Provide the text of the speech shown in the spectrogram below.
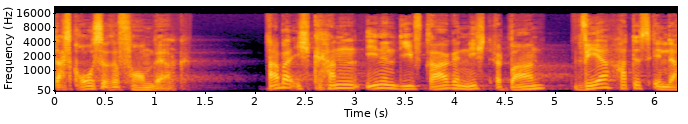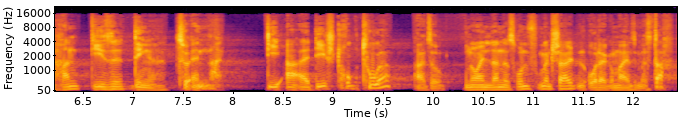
das große Reformwerk. Aber ich kann Ihnen die Frage nicht ersparen, wer hat es in der Hand, diese Dinge zu ändern? Die ARD-Struktur, also neuen Landesrundfunk entschalten oder gemeinsames Dach,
